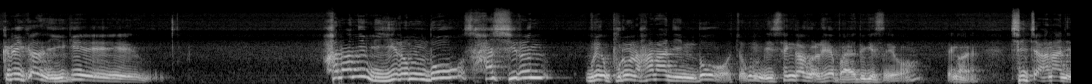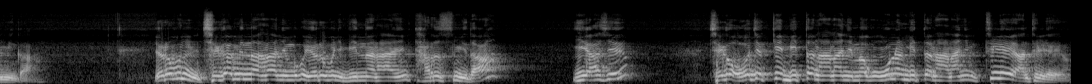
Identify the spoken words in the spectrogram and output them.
그러니까 이게 하나님 이름도 사실은 우리가 부르는 하나님도 조금 생각을 해 봐야 되겠어요. 생각. 진짜 하나님인가? 여러분, 제가 믿는 하나님하고 여러분이 믿는 하나님 다릅니다. 이해하세요? 제가 어저께 믿던 하나님하고 오늘 믿던 하나님 틀려요, 안 틀려요?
